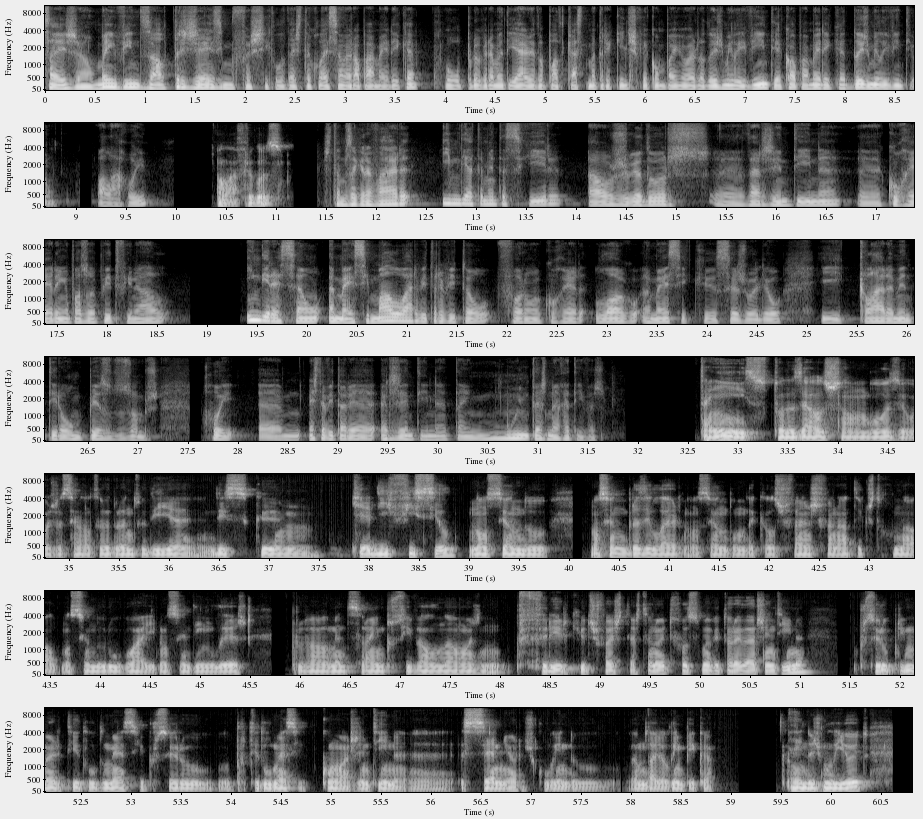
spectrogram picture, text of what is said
Sejam bem-vindos ao 30 fascículo desta coleção Europa América, o programa diário do podcast Matraquilhos que acompanha o Euro 2020 e a Copa América 2021. Olá, Rui. Olá, Fragoso. Estamos a gravar imediatamente a seguir aos jogadores uh, da Argentina uh, correrem após o apito final em direção a Messi. Mal o árbitro apitou, foram a correr logo a Messi que se ajoelhou e claramente tirou um peso dos ombros. Rui, um, esta vitória argentina tem muitas narrativas. Tem isso, todas elas são boas. Eu hoje, a certa altura durante o dia, disse que, que é difícil, não sendo, não sendo brasileiro, não sendo um daqueles fãs fanáticos de Ronaldo, não sendo uruguai não sendo inglês, provavelmente será impossível não preferir que o desfecho desta noite fosse uma vitória da Argentina por ser o primeiro título de Messi, por ser o por título Messi com a Argentina uh, sénior, excluindo a medalha olímpica em 2008.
